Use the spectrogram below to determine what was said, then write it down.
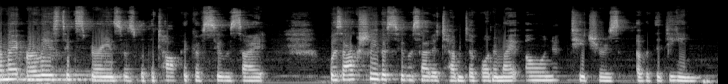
of my earliest experiences with the topic of suicide was actually the suicide attempt of one of my own teachers of the deen.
